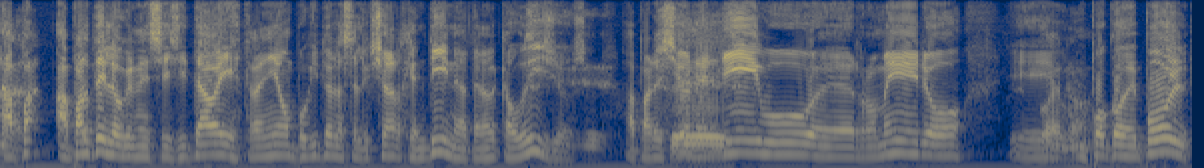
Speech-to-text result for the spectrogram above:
aparte de lo que necesitaba y extrañaba un poquito la selección argentina, tener caudillos. Apareció en el Dibu, eh, Romero, eh, un poco de Paul,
